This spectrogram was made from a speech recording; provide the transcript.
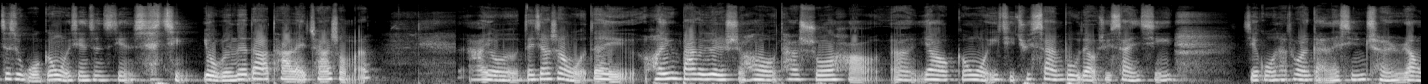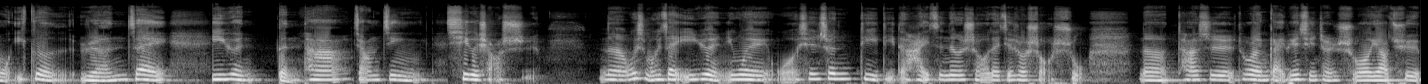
这是我跟我先生这件事情，有轮得到他来插手吗？还有再加上我在怀孕八个月的时候，他说好，嗯，要跟我一起去散步，带我去散心。结果他突然改了行程，让我一个人在医院等他将近七个小时。那为什么会在医院？因为我先生弟弟的孩子那个时候在接受手术。那他是突然改变行程，说要去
